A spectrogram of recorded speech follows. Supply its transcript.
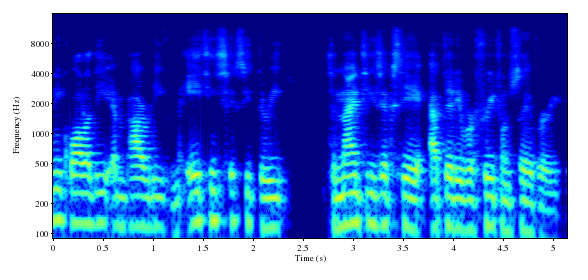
inequality and poverty from 1863 to 1968 after they were freed from slavery.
